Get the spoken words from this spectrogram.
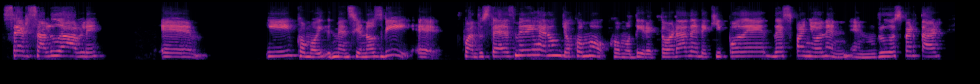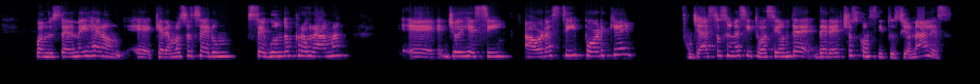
ser saludable, eh, y como mencionó Svi, eh, cuando ustedes me dijeron, yo como, como directora del equipo de, español en, en Rudo Despertar, cuando ustedes me dijeron, eh, queremos hacer un segundo programa, eh, yo dije sí, ahora sí, porque ya esto es una situación de derechos constitucionales.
